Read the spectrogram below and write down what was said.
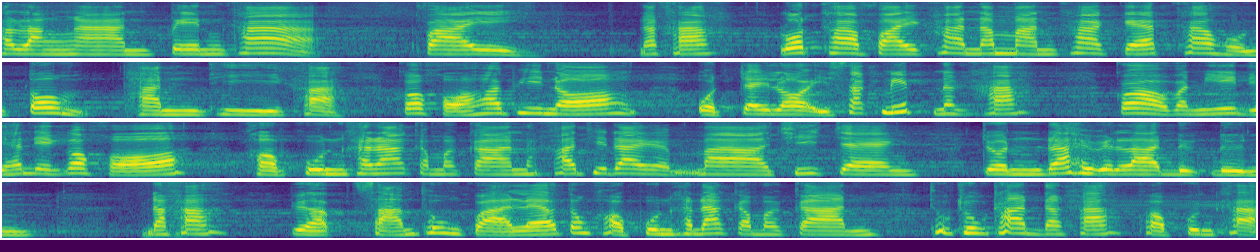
พลังงานเป็นค่าไฟนะคะ ลดค่าไฟค่าน้ำมันค่าแก๊สค่าหนต้มทันทีค่ะ ก็ขอให้พี่น้องอดใจรออีกสักนิดนะคะ ก็วันนี้ดิฉันเองก็ขอ ขอบคุณคณะกรรมการนะคะที่ได้มาชี้แจงจนได้เวลาดึกดื่นนะคะ เกือบสามทุ่มกว่าแล้วต้องขอบคุณคณะกรรมการทุกๆทท่านนะคะ ขอบคุณค่ะ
